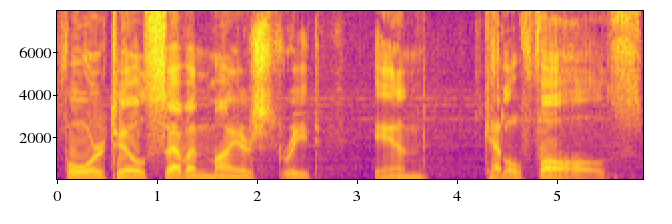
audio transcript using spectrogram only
4 till 7, Meyers Street in Kettle Falls.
